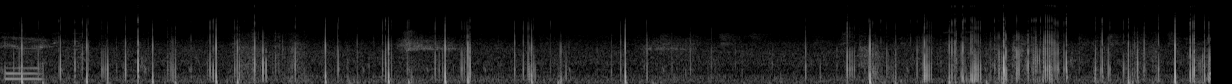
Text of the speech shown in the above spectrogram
เอออือ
